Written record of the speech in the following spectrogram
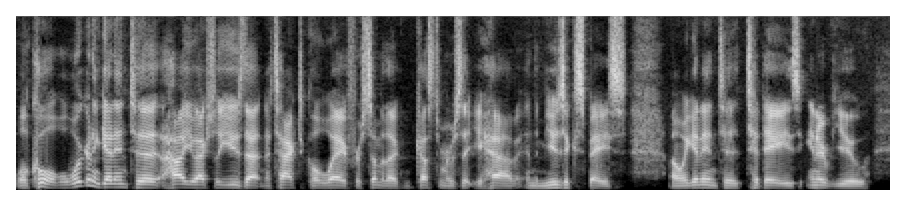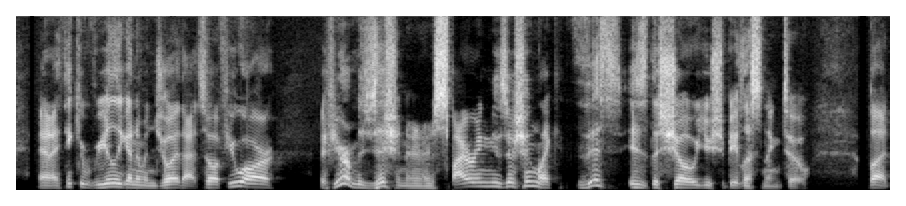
Well, cool. Well, we're going to get into how you actually use that in a tactical way for some of the customers that you have in the music space. Uh, we get into today's interview, and I think you're really going to enjoy that. So if you are if you're a musician and an aspiring musician, like this is the show you should be listening to. But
